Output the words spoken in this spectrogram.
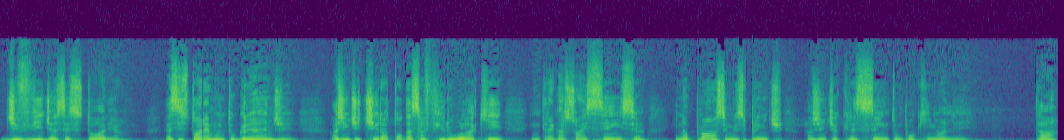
divide essa história. Essa história é muito grande. A gente tira toda essa firula aqui, entrega só a essência. E no próximo sprint, a gente acrescenta um pouquinho ali. Tá?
